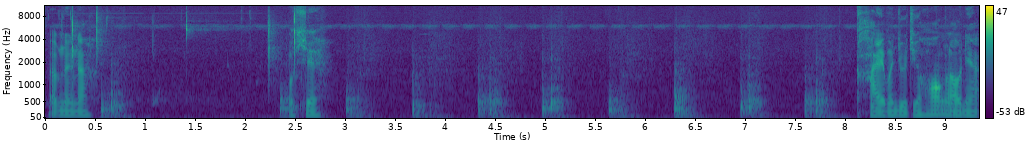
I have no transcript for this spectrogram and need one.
แป๊บนึ่งนะ โอเคใครมันอยู่ที่ห้องเราเนี่ย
